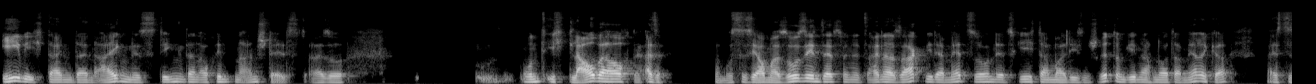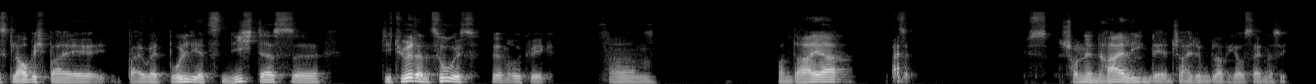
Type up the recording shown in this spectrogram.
ewig dein, dein eigenes Ding dann auch hinten anstellst. Also, und ich glaube auch, also man muss es ja auch mal so sehen, selbst wenn jetzt einer sagt, wie der Matt, so, und jetzt gehe ich da mal diesen Schritt und gehe nach Nordamerika, heißt es, glaube ich, bei, bei Red Bull jetzt nicht, dass äh, die Tür dann zu ist für den Rückweg. Ähm, von daher, also ist schon eine naheliegende Entscheidung, glaube ich, aus seiner Sicht.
